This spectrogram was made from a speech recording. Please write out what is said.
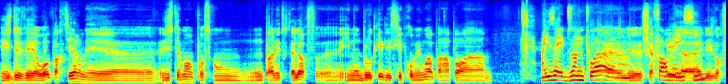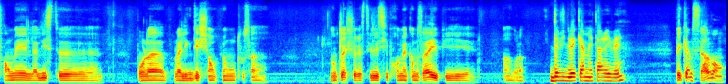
et je devais repartir, mais euh, justement, pour ce qu'on parlait tout à l'heure, euh, ils m'ont bloqué les six premiers mois par rapport à. ils avaient besoin de toi euh, formé ici. Les joueurs formés, la liste pour, la, pour la Ligue des Champions, tout ça. Donc là, je suis resté les six premiers comme ça, et puis voilà. David Beckham est arrivé Beckham, c'est avant.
